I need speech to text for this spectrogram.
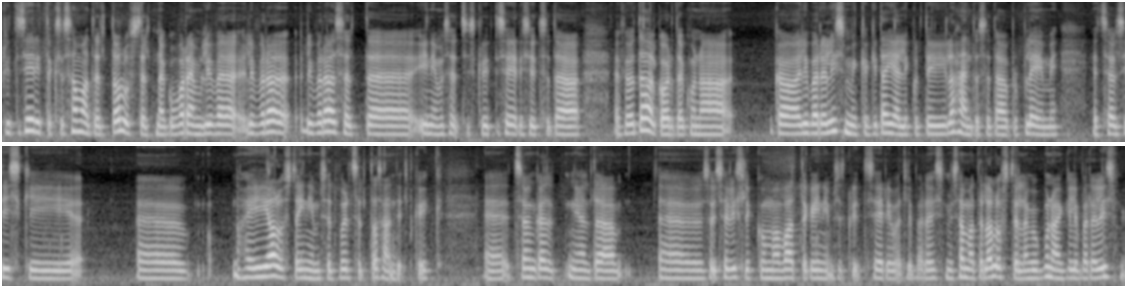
kritiseeritakse samadelt alustelt, nagu varem libe-, libera-, liberaalselt äh, inimesed siis kritiseerisid seda feodaalkorda, kuna ka liberalism ikkagi täielikult ei lahenda seda probleemi, et seal siiski noh, ei alusta inimesed võrdselt tasandilt kõik. et see on ka nii-öelda sotsialistlikuma vaatega inimesed kritiseerivad liberalismi samadel alustel, nagu kunagi liberalism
